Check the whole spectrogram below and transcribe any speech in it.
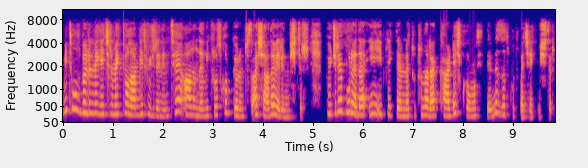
Mitoz bölünme geçirmekte olan bir hücrenin T anında mikroskop görüntüsü aşağıda verilmiştir. Hücre burada i ipliklerine tutunarak kardeş kromatitlerini zıt kutba çekmiştir.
